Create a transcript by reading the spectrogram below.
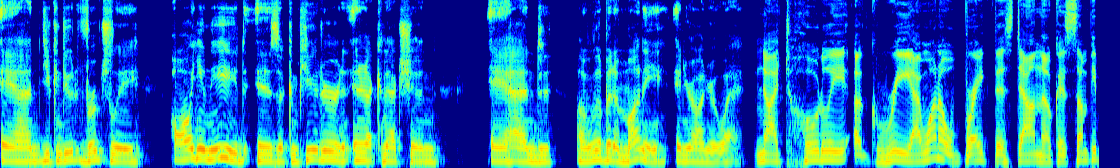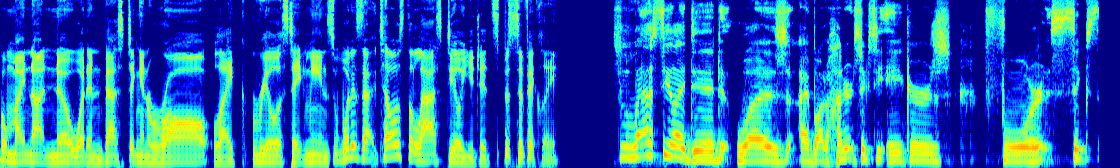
and you can do it virtually all you need is a computer an internet connection and a little bit of money and you're on your way. No, I totally agree. I want to break this down though cuz some people might not know what investing in raw like real estate means. What is that? Tell us the last deal you did specifically. So the last deal I did was I bought 160 acres for six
